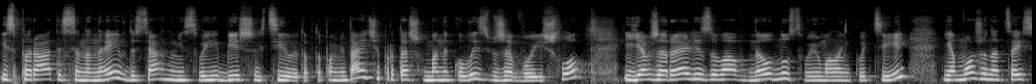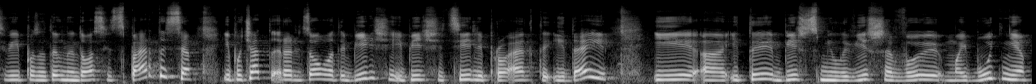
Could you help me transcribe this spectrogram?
і спиратися на неї в досягненні своїх більших цілей. Тобто, пам'ятаючи про те, що в мене колись вже вийшло, і я вже реалізував не одну свою маленьку ціль, я можу на цей свій позитивний досвід спертися і почати реалізовувати більші і більші цілі, проекти, ідеї, і е, іти більш сміливіше в майбутнє,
